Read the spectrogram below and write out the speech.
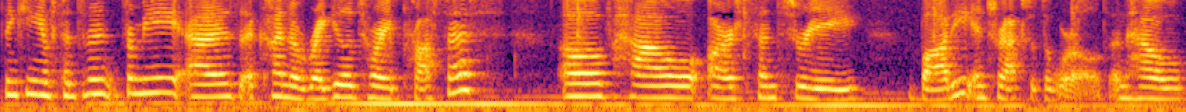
thinking of sentiment for me as a kind of regulatory process of how our sensory body interacts with the world and how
